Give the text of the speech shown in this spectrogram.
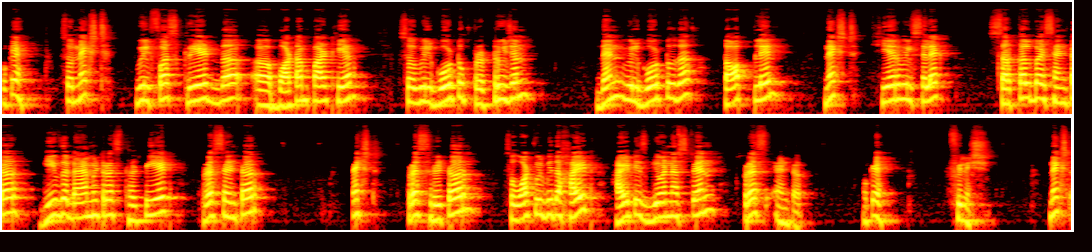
Okay. So next we'll first create the uh, bottom part here. So we'll go to protrusion. Then we'll go to the top plane. Next here we'll select circle by center. Give the diameter as 38 press enter. Next press return so what will be the height? Height is given as 10 press enter. Okay finish. Next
